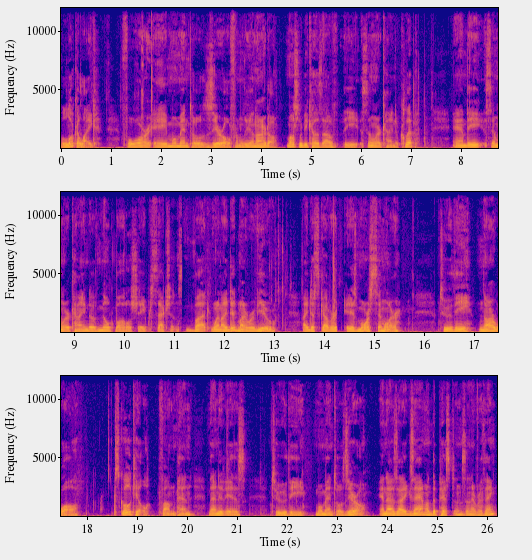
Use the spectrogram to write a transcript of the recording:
look-alike for a Momento Zero from Leonardo, mostly because of the similar kind of clip and the similar kind of milk bottle shaped sections. But when I did my review, I discovered it is more similar to the Narwhal Schuylkill fountain pen than it is to the Momento Zero. And as I examined the pistons and everything,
